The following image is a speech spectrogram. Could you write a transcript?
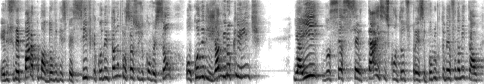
Ele se depara com uma dúvida específica quando ele está no processo de conversão ou quando ele já virou cliente. E aí, você acertar esses conteúdos para esse público também é fundamental.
